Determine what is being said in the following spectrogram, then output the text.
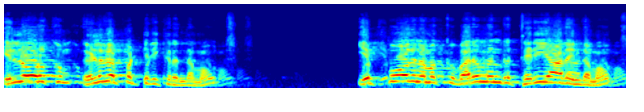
எல்லோருக்கும் எழுதப்பட்டிருக்கிற இந்த மவுத் எப்போது நமக்கு வரும் என்று தெரியாத இந்த மவுத்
